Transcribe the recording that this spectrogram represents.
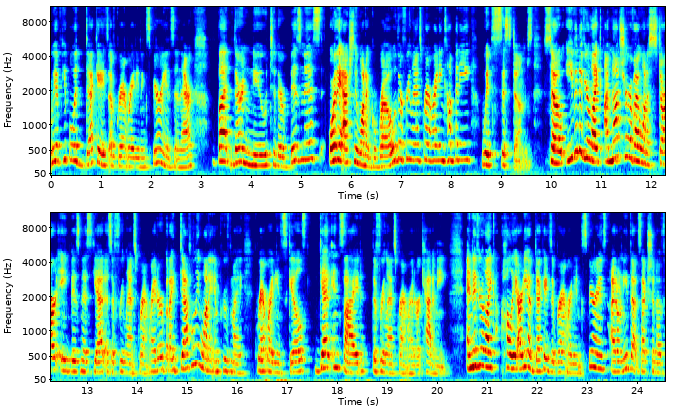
we have people with decades of grant writing experience in there, but they're new to their business or they actually want to grow their freelance grant writing company with systems. So, even if you're like I'm not sure if I want to start a business yet as a freelance grant writer, but I definitely want to improve my grant writing skills, get inside the Freelance Grant Writer Academy. And if you're like, Holly, I already have decades of grant writing experience, I don't need that section of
